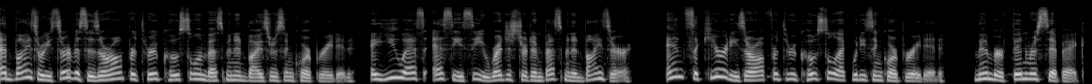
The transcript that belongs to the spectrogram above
Advisory services are offered through Coastal Investment Advisors Incorporated, a U.S. SEC registered investment advisor, and securities are offered through Coastal Equities Incorporated, Member FINRA SIPC,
